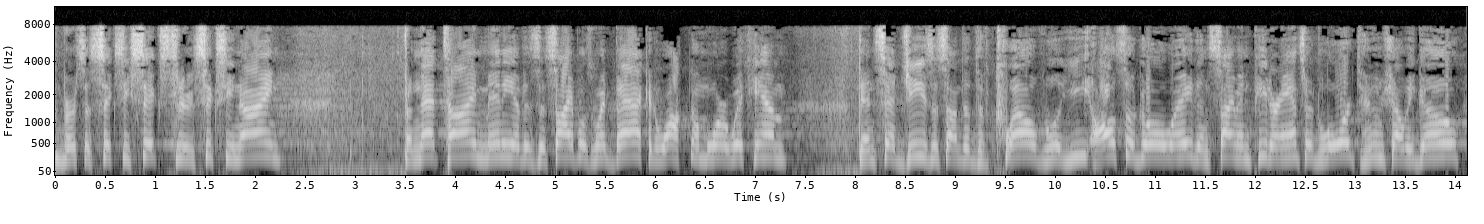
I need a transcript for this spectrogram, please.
verses 66 through 69. From that time, many of his disciples went back and walked no more with him. Then said Jesus unto the twelve, Will ye also go away? Then Simon Peter answered, Lord, to whom shall we go?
